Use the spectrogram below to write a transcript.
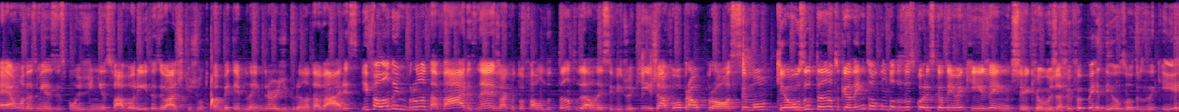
é uma das minhas esponjinhas favoritas, eu acho que junto com a BT Blender de Bruna Tavares. E falando em Bruna Tavares, né, já que eu tô falando tanto dela nesse vídeo aqui, já vou para o próximo, que eu uso tanto, que eu nem tô com todas as cores que eu tenho aqui, gente, que eu já fui perder os outros aqui,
